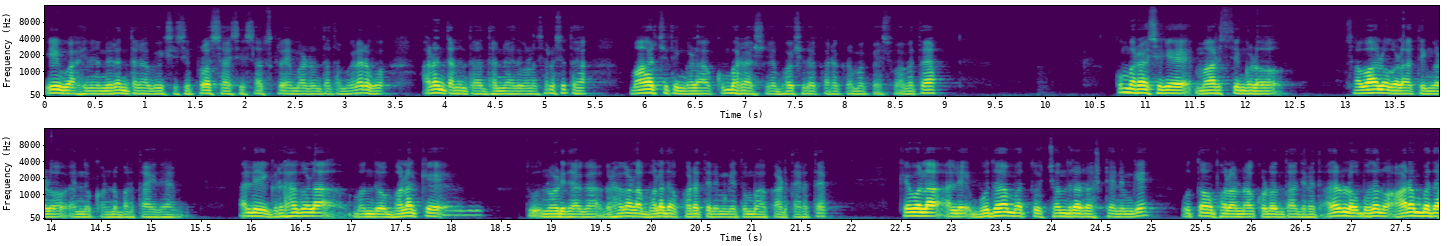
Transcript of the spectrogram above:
ಈ ವಾಹಿನಿ ನಿರಂತರ ವೀಕ್ಷಿಸಿ ಪ್ರೋತ್ಸಾಹಿಸಿ ಸಬ್ಸ್ಕ್ರೈಬ್ ಮಾಡುವಂಥ ತಮಗೆಲ್ಲರಿಗೂ ಅನಂತ ಅನಂತ ಧನ್ಯವಾದಗಳನ್ನು ಸಲ್ಲಿಸುತ್ತಾ ಮಾರ್ಚ್ ತಿಂಗಳ ಕುಂಭರಾಶಿಯ ಭವಿಷ್ಯದ ಕಾರ್ಯಕ್ರಮಕ್ಕೆ ಸ್ವಾಗತ. ಕುಂಭರಾಶಿಗೆ ಮಾರ್ಚ್ ತಿಂಗಳು, ಸವಾಲುಗಳ ತಿಂಗಳು ಎಂದು ಕಂಡು ಬರ್ತಾ ಇದೆ. ಅಲ್ಲಿ ಗ್ರಹಗಳ ಒಂದು ಬಲಕ್ಕೆ ನೋಡಿದಾಗ ಗ್ರಹಗಳ ಬಲದ ಕೊರತೆ ನಿಮಗೆ ತುಂಬ ಕಾಡ್ತಾ ಇರುತ್ತೆ. ಕೇವಲ ಅಲ್ಲಿ ಬುಧ ಮತ್ತು ಚಂದ್ರರಷ್ಟೇ ನಿಮಗೆ ಉತ್ತಮ ಫಲವನ್ನು ಕೊಡುವಂಥದ್ದಿರುತ್ತೆ ಅದರಲ್ಲೂ ಬುಧನು ಆರಂಭದ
